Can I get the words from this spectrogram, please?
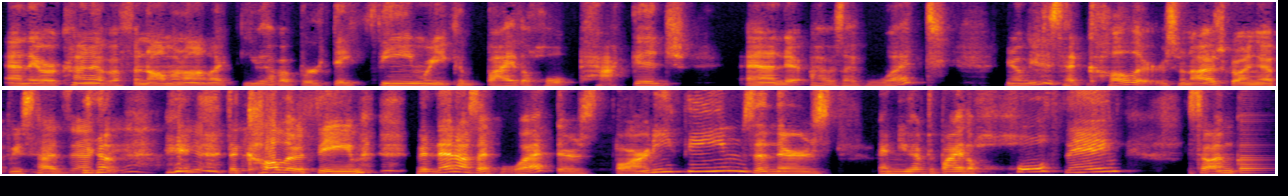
And they were kind of a phenomenon like you have a birthday theme where you could buy the whole package. And i was like what? You know we just had colors when i was growing up. We just had exactly. you know, the color theme. But then i was like what? There's barney themes and there's and you have to buy the whole thing so I'm glad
